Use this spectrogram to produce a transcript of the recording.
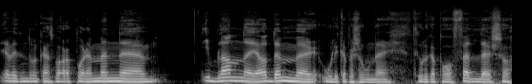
Jag vet inte om du kan svara på det, men eh, ibland när jag dömer olika personer till olika påföljder så,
